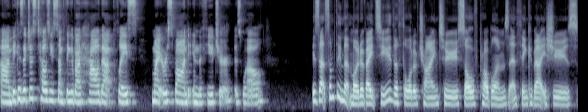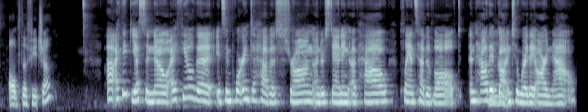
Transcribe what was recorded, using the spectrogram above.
um, because it just tells you something about how that place might respond in the future as well. Is that something that motivates you, the thought of trying to solve problems and think about issues of the future? Uh, I think yes and no. I feel that it's important to have a strong understanding of how plants have evolved and how they've mm. gotten to where they are now.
